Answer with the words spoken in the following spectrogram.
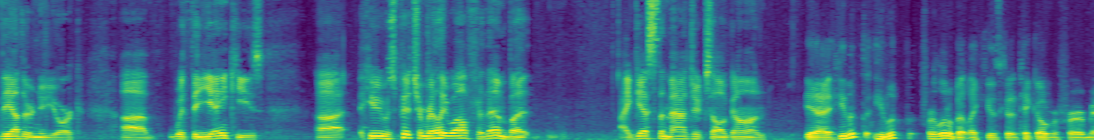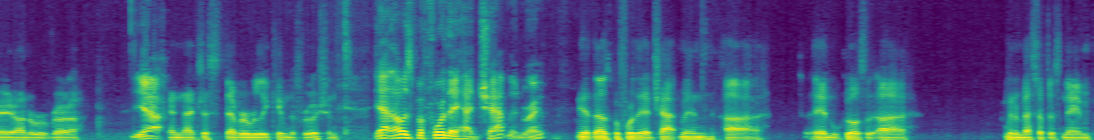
the other New York, uh, with the Yankees. Uh, he was pitching really well for them, but I guess the magic's all gone. Yeah, he looked he looked for a little bit like he was going to take over for Mariano Rivera. Yeah, and that just never really came to fruition. Yeah, that was before they had Chapman, right? Yeah, that was before they had Chapman. Uh, and who else? I'm gonna mess up his name.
